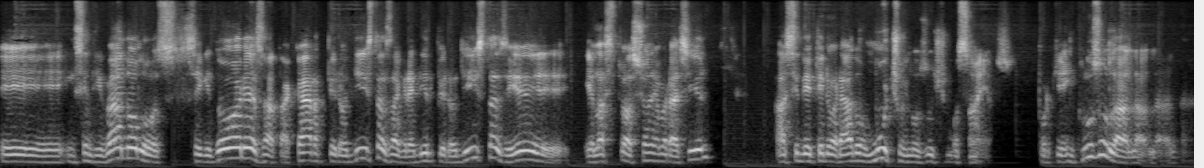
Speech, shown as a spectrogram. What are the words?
incentivando los seguidores a atacar periodistas, a agredir periodistas y, y, la situación en Brasil ha se deteriorado mucho en los últimos años, porque incluso la, la, la,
